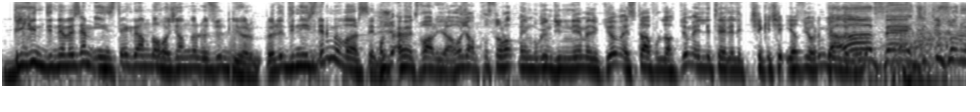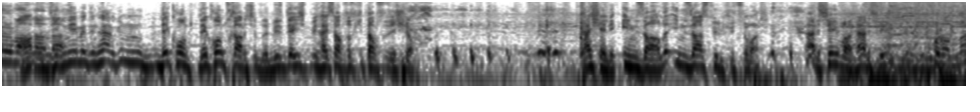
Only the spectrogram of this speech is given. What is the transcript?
Bir gün dinlemesem Instagram'da hocamdan özür diliyorum. Böyle dinleyiciler mi var senin? Hoca, evet var ya hocam kusura bakmayın bugün dinleyemedik diyorum. Estağfurullah diyorum 50 TL'lik çeki yazıyorum gönderiyorum. ya öf be, ciddi soruyorum Allah Abi Allah. dinleyemedin her gün dekont, dekont karşılığı. Bizde hiçbir hesapsız kitapsız iş yok. Kaşeli imzalı imza sürküsü var. Her şey var her şey kuralla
